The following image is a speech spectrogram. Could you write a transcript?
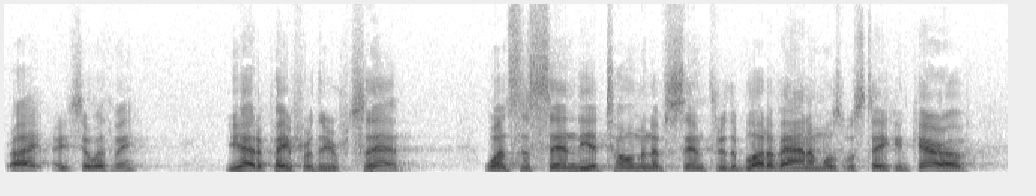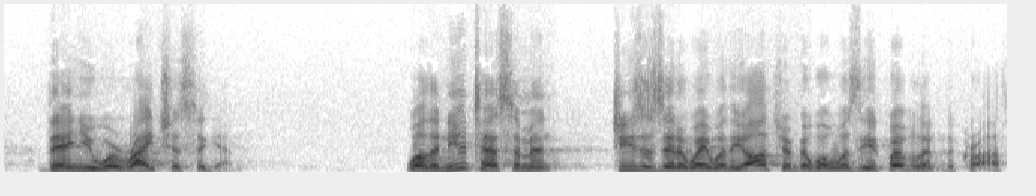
Right? Are you still with me? You had to pay for your sin. Once the sin, the atonement of sin through the blood of animals was taken care of, then you were righteous again. Well, the New Testament, Jesus did away with the altar, but what was the equivalent? The cross.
